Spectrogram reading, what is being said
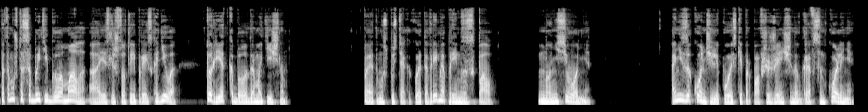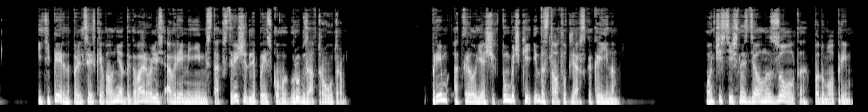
Потому что событий было мало, а если что-то и происходило, то редко было драматичным. Поэтому спустя какое-то время Прим засыпал. Но не сегодня. Они закончили поиски пропавшей женщины в Грефсен-Коллине, и теперь на полицейской волне договаривались о времени и местах встречи для поисковых групп завтра утром. Прим открыл ящик тумбочки и достал футляр с кокаином. «Он частично сделан из золота», – подумал Прим.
